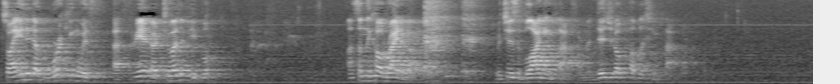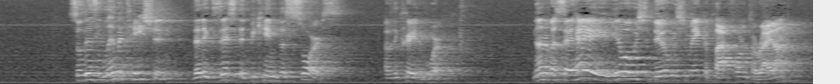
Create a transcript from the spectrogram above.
So I ended up working with uh, three or two other people on something called Writeabout, which is a blogging platform, a digital publishing platform. So this limitation that existed became the source of the creative work. None of us say, hey, you know what we should do? We should make a platform to write on.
